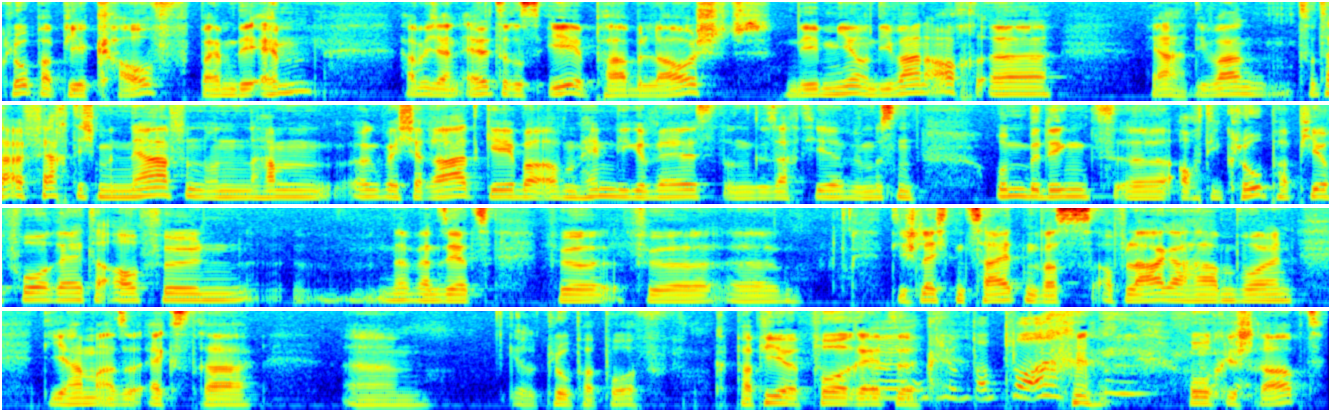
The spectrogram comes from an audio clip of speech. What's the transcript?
Klopapierkauf, beim DM, habe ich ein älteres Ehepaar belauscht neben mir und die waren auch, äh, ja, die waren total fertig mit Nerven und haben irgendwelche Ratgeber auf dem Handy gewälzt und gesagt, hier, wir müssen unbedingt äh, auch die Klopapiervorräte auffüllen, äh, ne, wenn sie jetzt für, für äh, die schlechten Zeiten was auf Lager haben wollen. Die haben also extra ähm, ihre Klopapiervorräte Klopapier. hochgeschraubt.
